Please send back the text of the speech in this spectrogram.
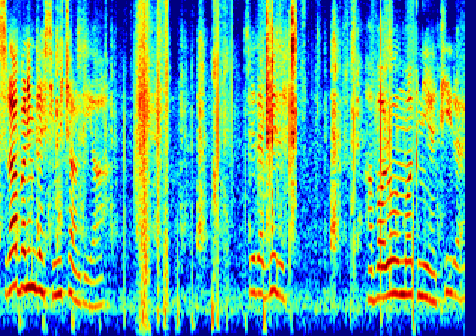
Sıra benim resmi çaldı ya. Şöyle bir havalı olmak niyetiyle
